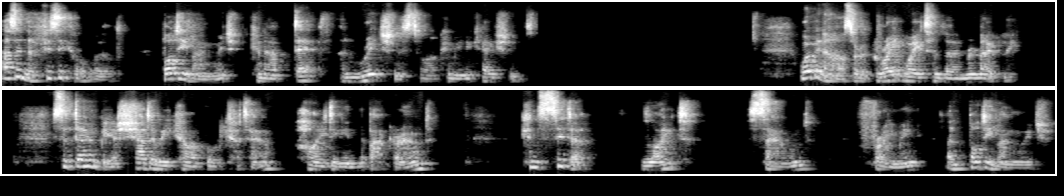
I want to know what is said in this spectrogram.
As in the physical world, body language can add depth and richness to our communications. Webinars are a great way to learn remotely. So don't be a shadowy cardboard cutout hiding in the background. Consider light, sound, framing and body language.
